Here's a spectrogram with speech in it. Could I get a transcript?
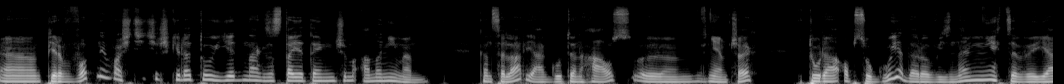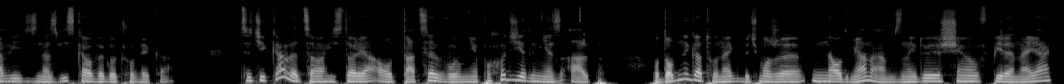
E, Pierwotny właściciel szkieletu jednak zostaje tajemniczym anonimem. Kancelaria Gutenhaus y, w Niemczech, która obsługuje darowiznę, nie chce wyjawić nazwiska owego człowieka. Co ciekawe, cała historia o Tacelwurm nie pochodzi jedynie z Alp. Podobny gatunek, być może inna odmiana, znajduje się w Pirenejach,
